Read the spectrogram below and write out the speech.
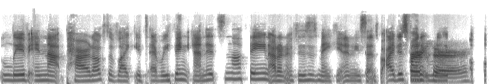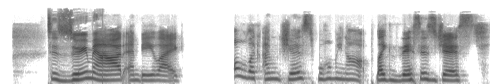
live in that paradox of like it's everything and it's nothing. I don't know if this is making any sense, but I just find For it sure. really to zoom out and be like, oh, like I'm just warming up. Like this is just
